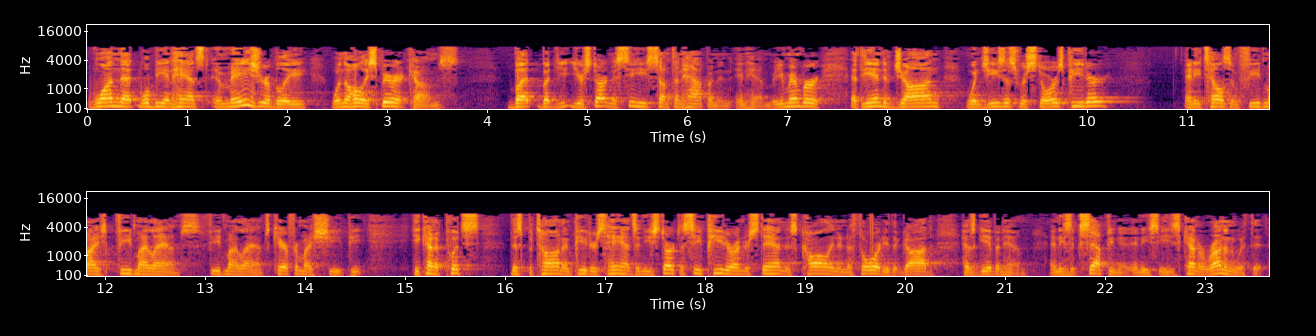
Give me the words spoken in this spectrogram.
one that will be enhanced immeasurably when the Holy Spirit comes. But, but you're starting to see something happen in, in him. You remember at the end of John when Jesus restores Peter and he tells him, feed my, feed my lambs, feed my lambs, care for my sheep. He, he kind of puts this baton in Peter's hands and you start to see Peter understand this calling and authority that God has given him. And he's accepting it and he's, he's kind of running with it.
